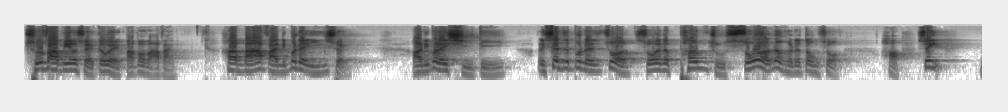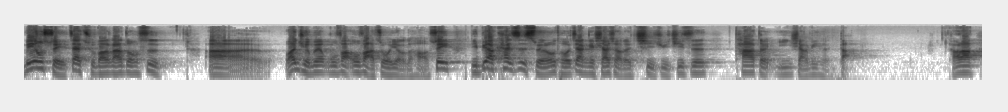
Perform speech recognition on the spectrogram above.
厨房没有水，各位麻不麻烦？很麻烦，你不能饮水啊，你不能洗涤，你甚至不能做所谓的烹煮，所有任何的动作。好，所以。没有水在厨房当中是啊、完全没有无法无法作用的哈，所以你不要看是水龙头这样一个小小的器具，其实它的影响力很大。好了，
